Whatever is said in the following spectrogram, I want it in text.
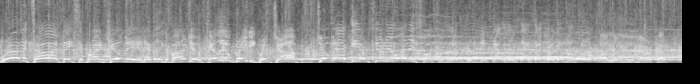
we're out of time. Thanks to Brian Kilmeade, Emily Compagno, Kelly O'Grady. Great job. Joe Machi, our studio audience. Fox News 11, James Gallagher. Greg Evans. I love you, America.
